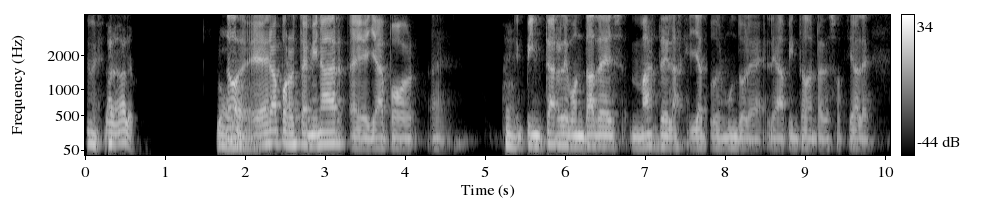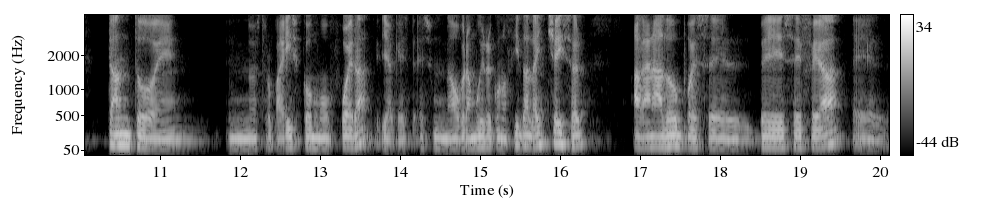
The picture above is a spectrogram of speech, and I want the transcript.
dime. Dale, dale. no, era por terminar, eh, ya por eh, hmm. pintarle bondades más de las que ya todo el mundo le ha pintado en redes sociales, tanto en en nuestro país como fuera, ya que es una obra muy reconocida, Light Chaser ha ganado pues el BSFA, el,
